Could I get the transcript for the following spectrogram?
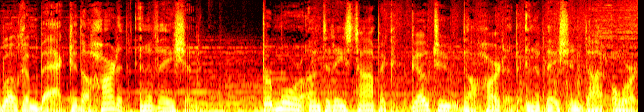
Welcome back to the Heart of Innovation. For more on today's topic, go to theheartofinnovation.org.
